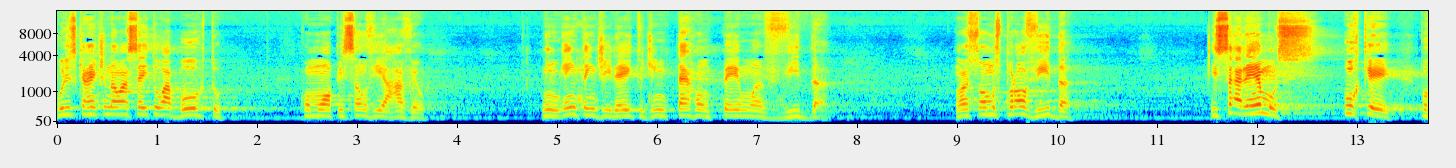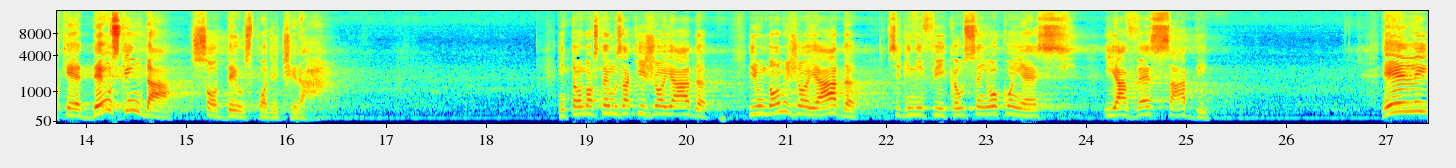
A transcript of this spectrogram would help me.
Por isso que a gente não aceita o aborto como uma opção viável. Ninguém tem direito de interromper uma vida. Nós somos pró-vida. E seremos. Por quê? Porque é Deus quem dá, só Deus pode tirar. Então nós temos aqui joiada. E o nome joiada significa o Senhor conhece e a Vé sabe. Ele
